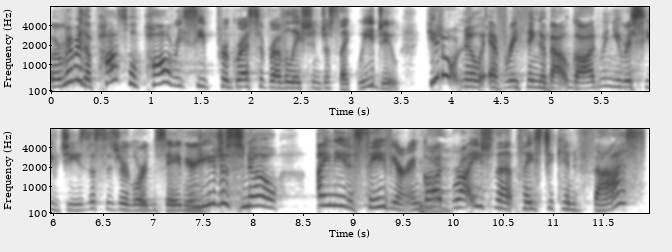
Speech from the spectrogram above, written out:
But remember, the Apostle Paul received progressive revelation just like we do. You don't know everything about God when you receive Jesus as your Lord and Savior. Mm. You just know, I need a Savior. And God mm-hmm. brought you to that place to confess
